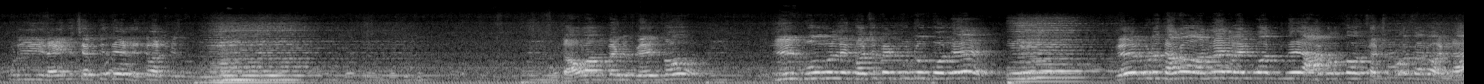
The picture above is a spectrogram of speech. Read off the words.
ఇప్పుడు ఈ రైతు చెప్తే నిజం అనిపిస్తుంది డెవలప్మెంట్ పేరుతో ఈ భూముల్ని ఖర్చు పెట్టుకుంటూ పోతే రేపుడు ధనం అన్యాయం అయిపోతుంది. ఆకలితో చచ్చిపోతారు అన్నా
